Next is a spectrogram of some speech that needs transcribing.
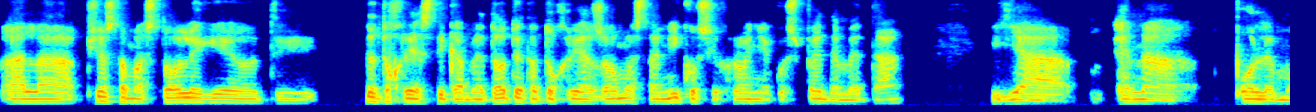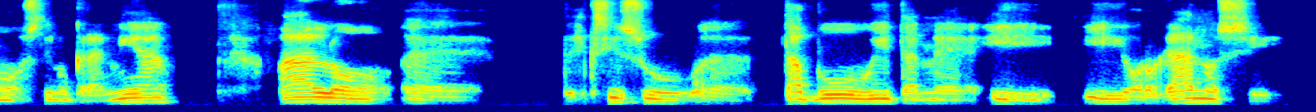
αλλά ποιος θα μας το έλεγε ότι δεν το χρειαστήκαμε τότε, θα το χρειαζόμασταν 20 χρόνια, 25 μετά, για ένα πόλεμο στην Ουκρανία. Άλλο ε, εξίσου ε, ταμπού ήταν η, η οργάνωση,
